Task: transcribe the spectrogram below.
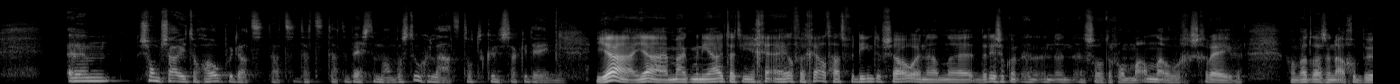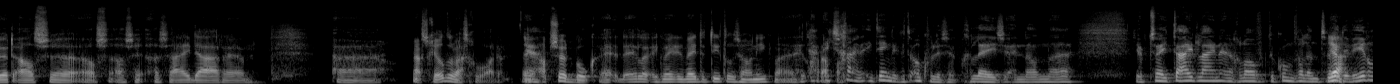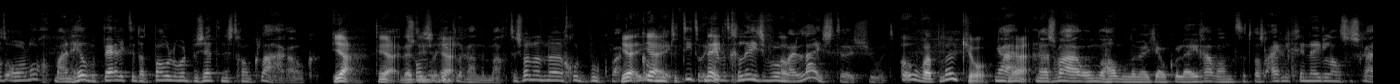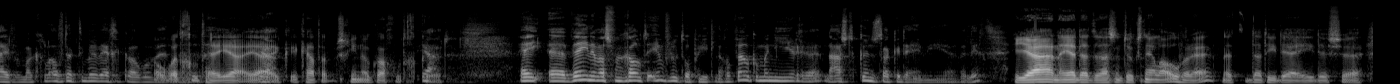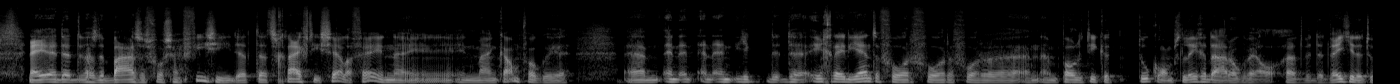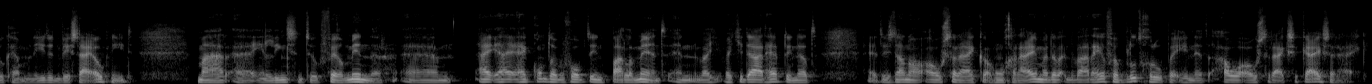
Ehm, soms zou je toch hopen dat, dat, dat, dat de beste man was toegelaten tot de kunstacademie. Ja, ja, het maakt me niet uit dat hij heel veel geld had verdiend of zo. En dan, eh, er is ook een, een, een, soort roman over geschreven. Van wat was er nou gebeurd als, eh, als, als, als hij daar eh, nou, schilder was geworden. Een Ja. absurd boek. De hele, ik, weet, ik weet de titel zo niet, maar heel Ja, ik, grappig. schijn, ik denk dat ik het ook wel eens heb gelezen. En dan, eh, je hebt twee tijdlijnen en dan geloof ik, er komt wel een Tweede Ja. Wereldoorlog. Maar een heel beperkte, dat Polen wordt bezet en is het gewoon klaar ook. Ja, ja, dat Zonder is... Hitler aan de macht. Het is wel een eh, goed boek, maar Ja, ik kom ja, niet op de titel. nee. Ik heb het gelezen voor Oh. mijn lijst, eh Sjoerd. Oh, wat leuk joh. Ja, nou zwaar onderhandelen met jouw collega, want het was eigenlijk geen Nederlandse schrijver. Maar ik geloof dat ik ermee weggekomen ben. Oh, wat goed. Hè. Ja, ja, Ja. Ik, ik had dat misschien ook wel goed gekeurd. Hey, eh, Wenen was van grote invloed op Hitler. Op welke manier, eh, naast de kunstacademie eh, wellicht? Ja, nou ja, dat was natuurlijk snel over, hè, dat, dat idee. Dus nee, dat was de basis voor zijn visie. Dat, dat schrijft hij zelf hè, in, in, Mijn Kamp ook weer. Ehm, en en, en, je, de, de ingrediënten voor, voor, voor een, een politieke toekomst liggen daar ook wel. Dat, dat weet je natuurlijk helemaal niet, dat wist hij ook niet. Maar in Linz natuurlijk veel minder. Ehm, hij, hij, komt daar bijvoorbeeld in het parlement. En wat je, wat je daar hebt in dat... Het is dan al Oostenrijk, Hongarije... maar er, wa- waren heel veel bloedgroepen in het oude Oostenrijkse keizerrijk.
